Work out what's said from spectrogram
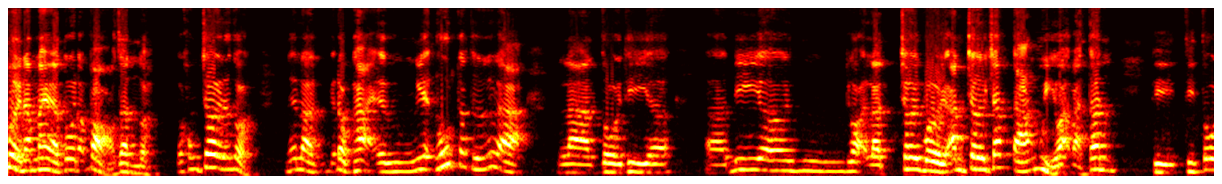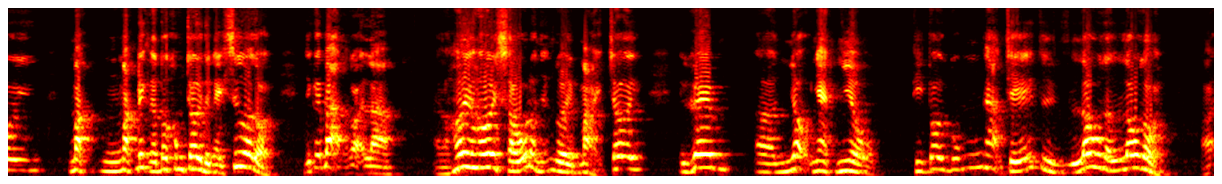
10 năm nay là tôi đã bỏ dần rồi tôi không chơi nữa rồi. Nên là cái độc hại ừ, nghiện hút các thứ là là rồi thì uh, uh, đi uh, gọi là chơi bời ăn chơi chắc táng hủy hoại bản thân. Thì thì tôi mặc mặc định là tôi không chơi từ ngày xưa rồi. Những cái bạn gọi là uh, hơi hơi xấu là những người mải chơi game uh, nhậu nhẹt nhiều thì tôi cũng hạn chế từ lâu rồi lâu rồi. Đấy.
